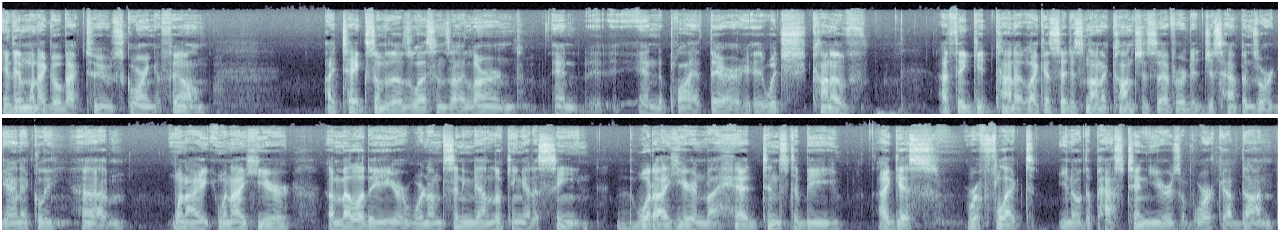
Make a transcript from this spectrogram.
And then when I go back to scoring a film, I take some of those lessons I learned and and apply it there, which kind of I think it kind of like I said, it's not a conscious effort; it just happens organically. Um, when I when I hear a melody or when I'm sitting down looking at a scene, what I hear in my head tends to be, I guess, reflect you know the past 10 years of work I've done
